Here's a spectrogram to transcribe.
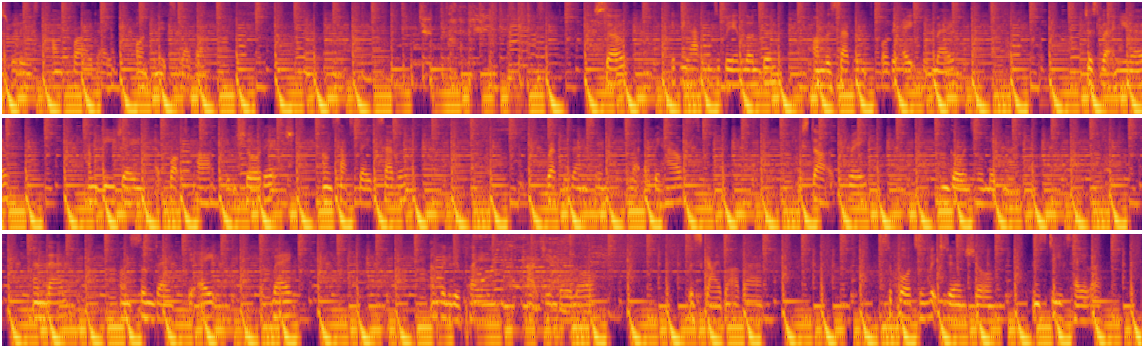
Just released on Friday on In It Together. So, if you happen to be in London on the 7th or the 8th of May, just letting you know, I'm DJing at Box Park in Shoreditch on Saturday the 7th, representing Let There Be House. We start at 3 and go until midnight. And then on Sunday the 8th of May, I'm going to be playing at Jimbo Law, the Sky Bar there, supporting Richard Earnshaw and Steve Taylor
